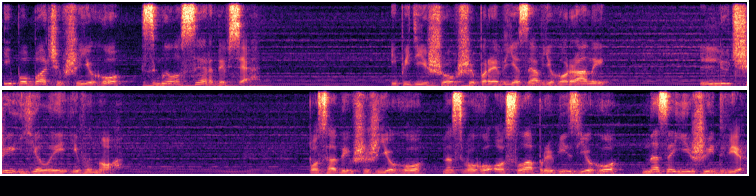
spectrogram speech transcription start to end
і, побачивши його, змилосердився. І, підійшовши, перев'язав його рани, лючи єлей і вино. Посадивши ж його на свого осла, привіз його на заїжджий двір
